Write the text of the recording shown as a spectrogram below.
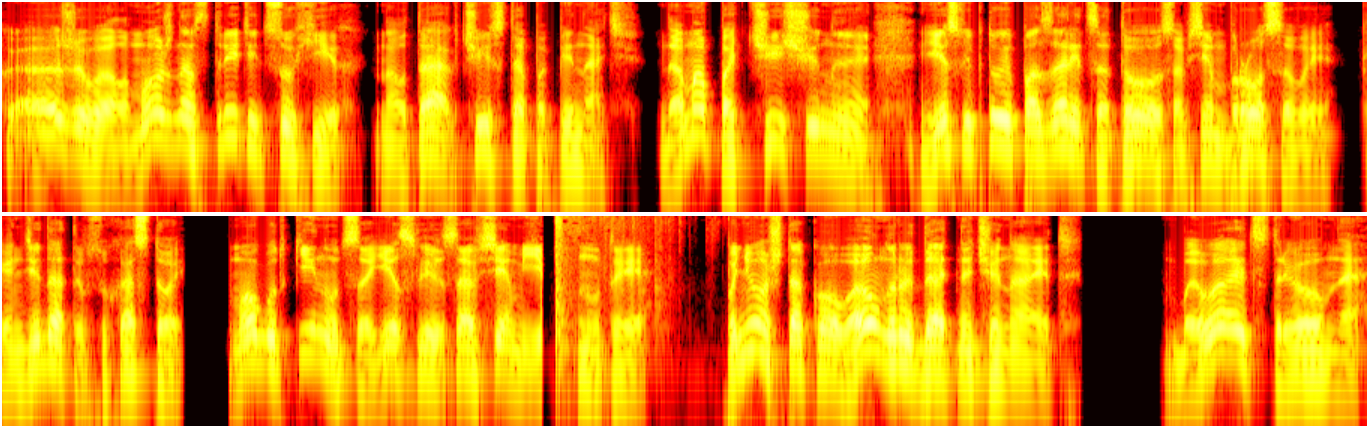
«Хаживал, можно встретить сухих, но так чисто попинать. Дома подчищенные, если кто и позарится, то совсем бросовые, кандидаты в сухостой. Могут кинуться, если совсем ебнутые». Пнешь такого, а он рыдать начинает. Бывает стрёмно.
